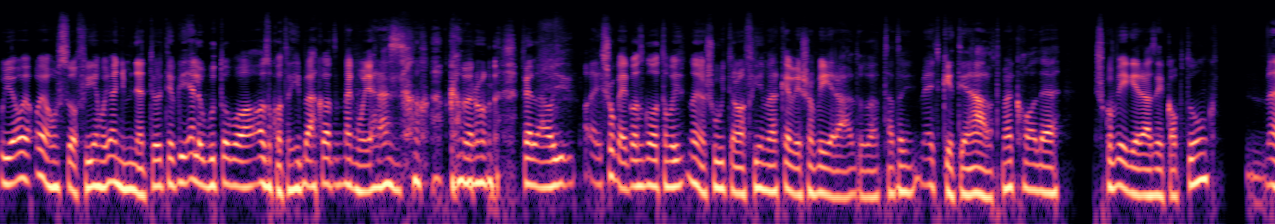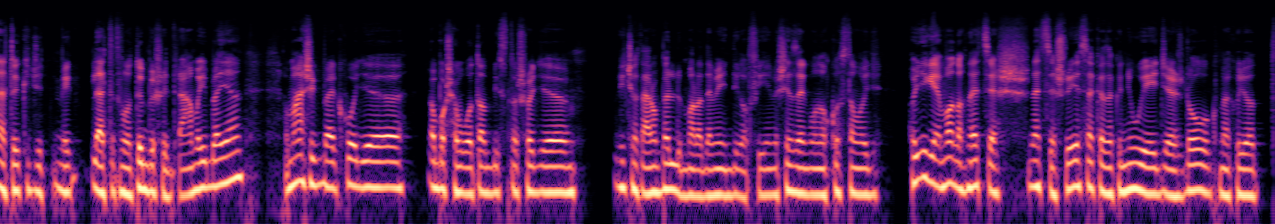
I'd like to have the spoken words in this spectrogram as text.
ugye olyan, olyan hosszú a film, hogy annyi minden történik, hogy előbb-utóbb azokat a hibákat megmagyarázza a Cameron. Például, hogy sokáig azt gondoltam, hogy nagyon súlytalan a film, mert kevés a véráldozat. Tehát, hogy egy-két ilyen állat meghal, de és akkor végére azért kaptunk. Lehet, hogy kicsit még lehetett volna több is, hogy drámai legyen. A másik meg, hogy abban sem voltam biztos, hogy Vicsatáron belül marad-e mindig a film, és ezen gondolkoztam, hogy hogy igen, vannak necces, necces részek, ezek a New Age-es dolgok, meg hogy ott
